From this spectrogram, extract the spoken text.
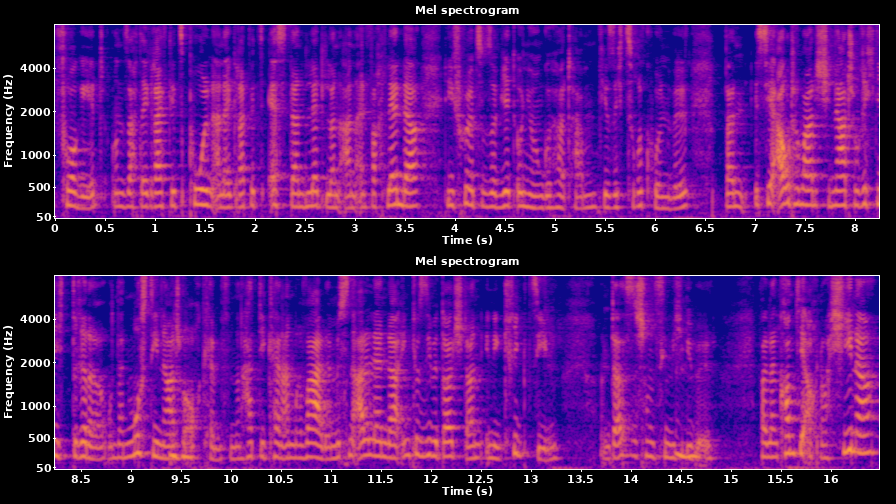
vorgeht und sagt, er greift jetzt Polen an, er greift jetzt Estland, Lettland an, einfach Länder, die früher zur Sowjetunion gehört haben, die er sich zurückholen will, dann ist ja automatisch die NATO richtig drin und dann muss die NATO mhm. auch kämpfen, dann hat die keine andere Wahl. Dann müssen alle Länder, inklusive Deutschland, in den Krieg ziehen. Und das ist schon ziemlich mhm. übel. Weil dann kommt ja auch noch China,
